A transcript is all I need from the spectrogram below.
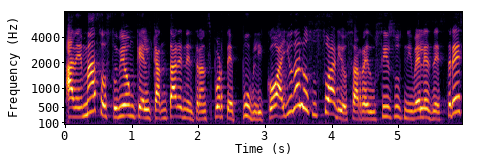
Además, sostuvieron que el cantar en el transporte público ayuda a los usuarios a reducir sus niveles de estrés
